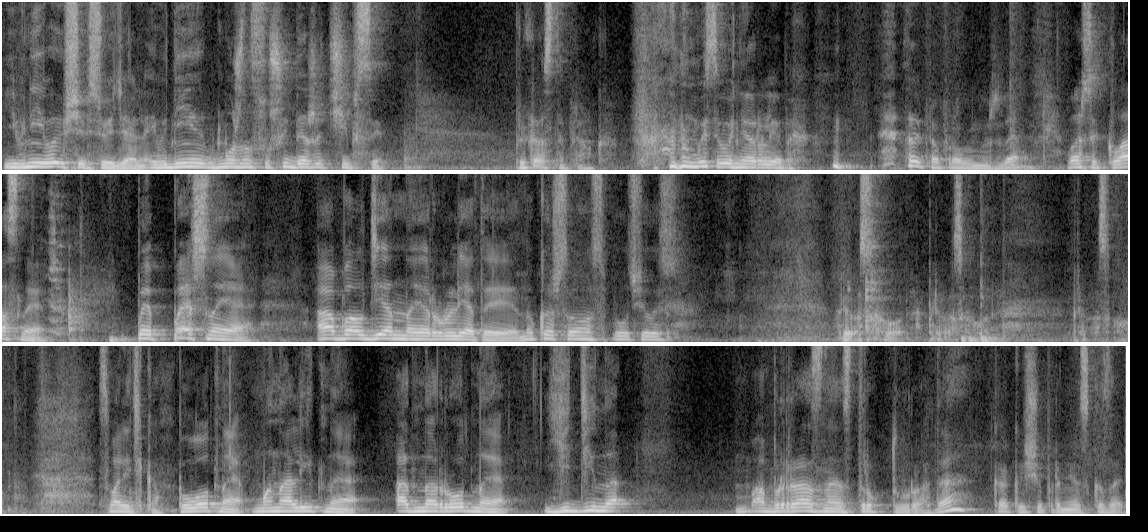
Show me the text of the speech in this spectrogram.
и в ней вообще все идеально, и в ней можно сушить даже чипсы. Прекрасная пленка. Но мы сегодня о рулетах. Давайте попробуем уже, да? Ваши классные, ППшные, обалденные рулеты. Ну-ка, что у нас получилось? Превосходно, превосходно, превосходно. Смотрите-ка, плотная, монолитная, однородная, единообразная структура, да? Как еще про нее сказать?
